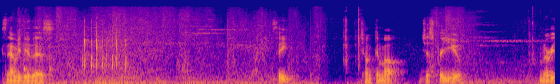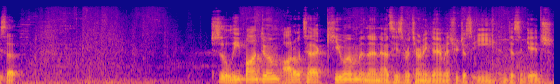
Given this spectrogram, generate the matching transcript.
Because now we do this. See? Chunked him out just for you. I'm gonna reset. Just a leap onto him, auto attack, Q him, and then as he's returning damage, you just E and disengage.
